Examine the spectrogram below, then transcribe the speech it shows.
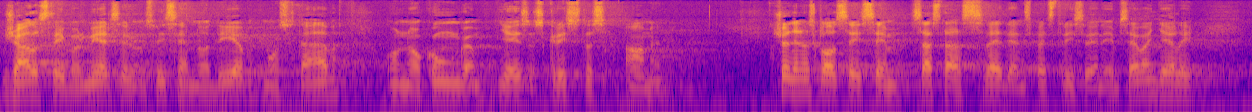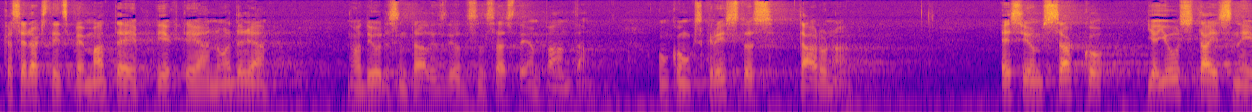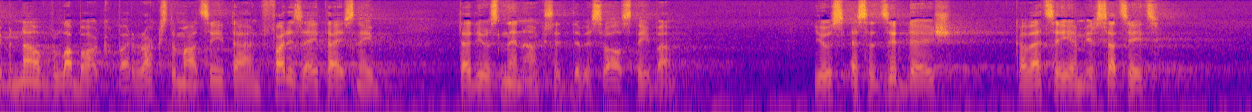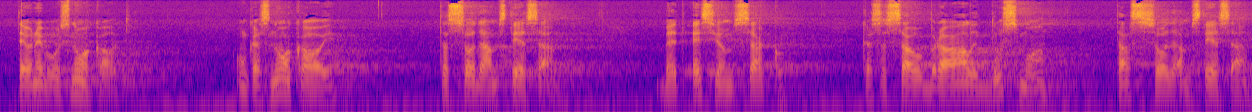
Žēlastība un miers ir mums visiem no Dieva, mūsu Tēva un no Kunga Jēzus Kristus. Āmen! Šodien uzklausīsim sastās svētdienas pēc trīsvienības evaņģēlī, kas ir rakstīts pie Mateja 5. nodaļā, no 20. līdz 26. pantam. Un Kungs Kristus tā runā. Es jums saku, ja jūsu taisnība nav labāka par raksturmācītāju un farizēju taisnību, tad jūs nenāksiet debesu valstībā. Jūs esat dzirdējuši, ka vecajiem ir sacīts, tev nebūs nokaut, un kas nokauj, tas sodāms tiesā. Bet es jums saku, kas uz savu brāli dusmo, tas sodāms tiesā.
